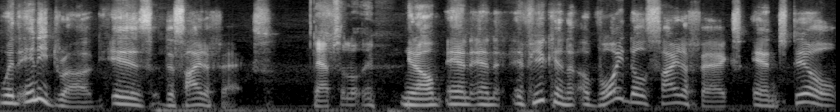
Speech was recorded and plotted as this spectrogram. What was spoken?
with any drug is the side effects, Absolutely. you know, and, and if you can avoid those side effects and still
